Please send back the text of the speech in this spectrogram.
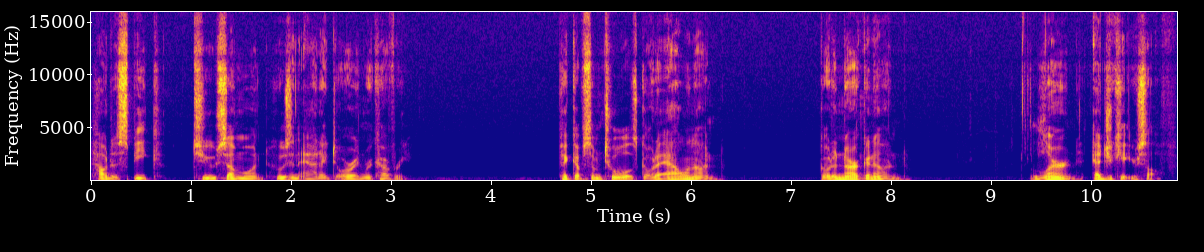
how to speak to someone who's an addict or in recovery. Pick up some tools, go to Al Anon, go to Narcanon. Learn, educate yourself.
